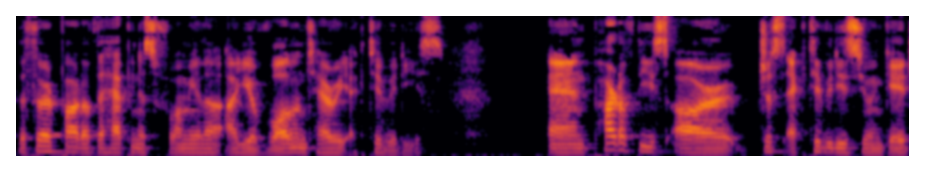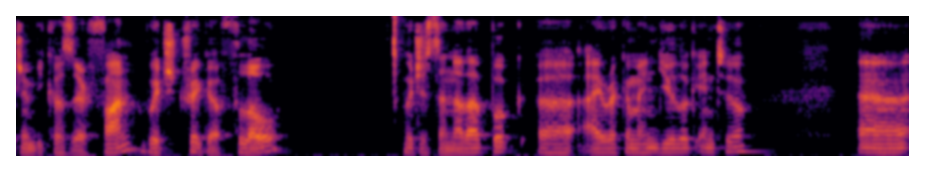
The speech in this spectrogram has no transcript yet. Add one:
the third part of the happiness formula are your voluntary activities. And part of these are just activities you engage in because they're fun, which trigger flow, which is another book uh, I recommend you look into. Uh,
